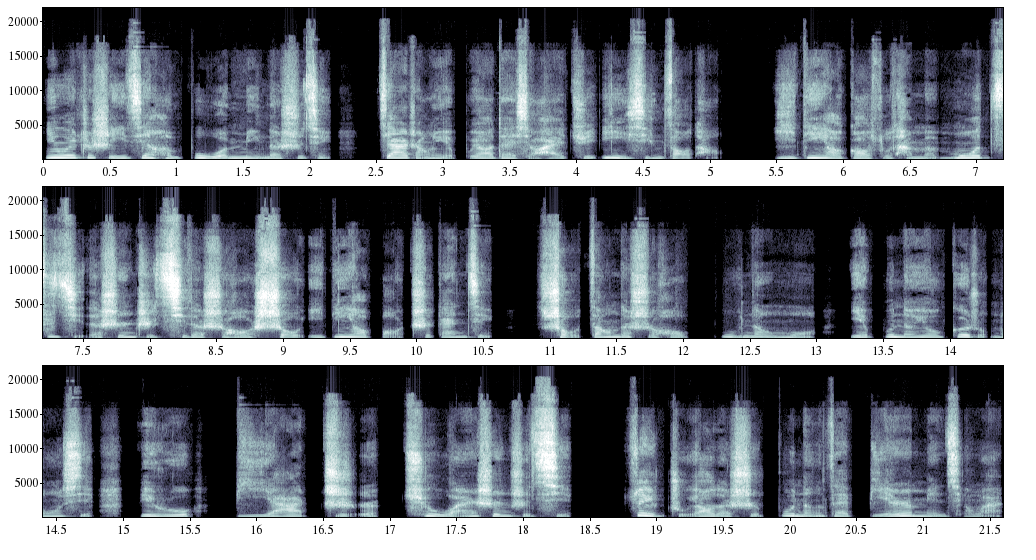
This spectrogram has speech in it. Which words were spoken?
因为这是一件很不文明的事情。家长也不要带小孩去异性澡堂，一定要告诉他们，摸自己的生殖器的时候，手一定要保持干净，手脏的时候不能摸，也不能用各种东西，比如笔呀、纸去玩生殖器。最主要的是不能在别人面前玩，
